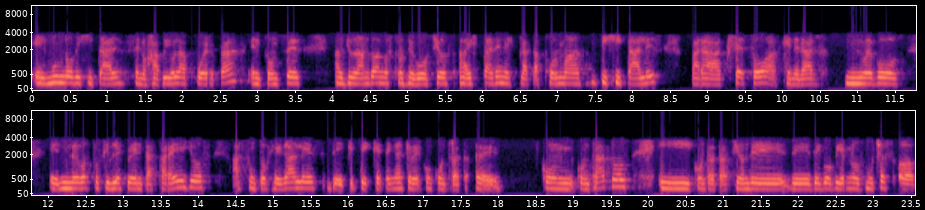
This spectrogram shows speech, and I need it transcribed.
El mundo digital se nos abrió la puerta, entonces ayudando a nuestros negocios a estar en las plataformas digitales para acceso a generar nuevos eh, nuevas posibles ventas para ellos, asuntos legales de que, tengan que ver con eh, con contratos y contratación de, de, gobiernos, muchas uh,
